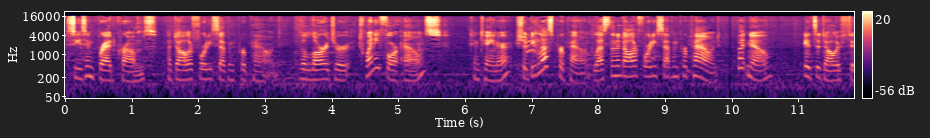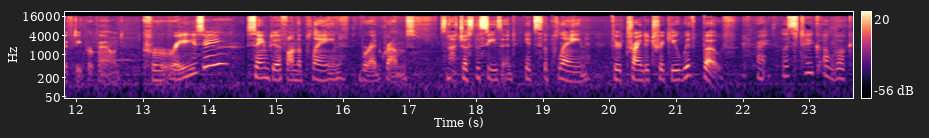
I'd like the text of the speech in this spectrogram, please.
seasoned breadcrumbs, $1.47 per pound. The larger 24 ounce container should be less per pound, less than $1.47 per pound. But no, it's $1.50 per pound. Crazy? Same diff on the plain breadcrumbs. It's not just the seasoned, it's the plain. They're trying to trick you with both. All right, let's take a look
